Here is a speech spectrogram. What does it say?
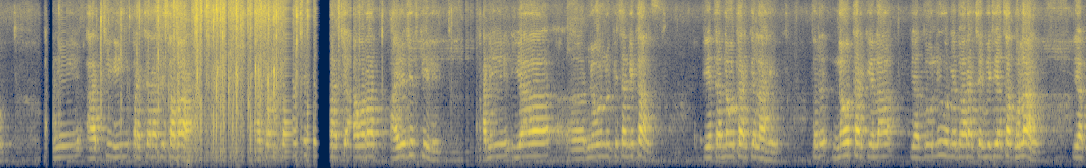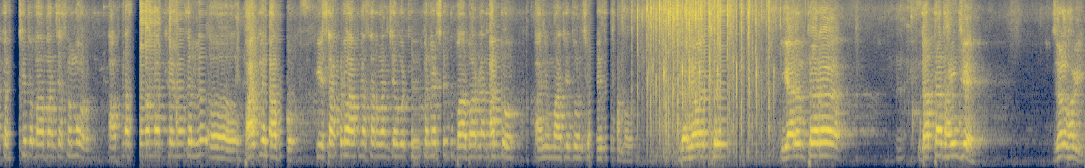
आणि आजची ही प्रचाराची सभा आपण आवारात आयोजित केली आणि या निवडणुकीचा निकाल येत्या नऊ तारखेला आहे. तर नऊ तारखेला या दोन्ही उमेदवारांच्या विजयाचा गुलाल या परिचित बाबांच्या समोर आपल्या सर्वांना खेळण्याचं भाग्य लाभतो हे साकडं आपल्या सर्वांच्या वतीने कनर्षित बाबांना घालतो आणि माझे दोन शब्द थांबवतो. धन्यवाद सर. यानंतर दत्ता धाईंजे जळभावी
